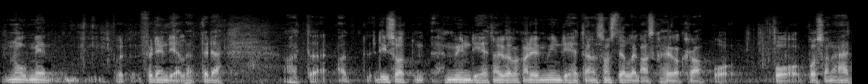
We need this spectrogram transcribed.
nog med för den delen. Att det, där, att, att det är så att myndigheterna, övervakande myndigheterna som ställer ganska höga krav på, på, på sådana här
